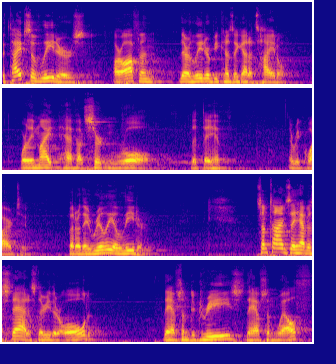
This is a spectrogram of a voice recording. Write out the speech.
The types of leaders are often they're a leader because they got a title, or they might have a certain role that they have are required to. But are they really a leader? Sometimes they have a status. They're either old, they have some degrees, they have some wealth.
